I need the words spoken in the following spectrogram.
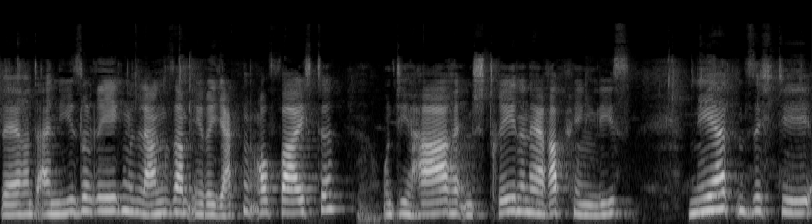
Während ein Nieselregen langsam ihre Jacken aufweichte und die Haare in Strähnen herabhängen ließ, näherten sich die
